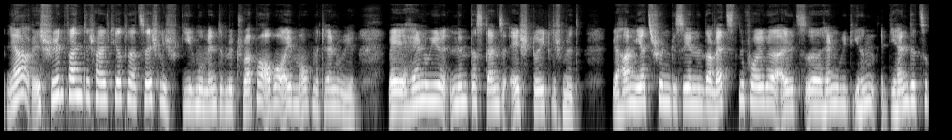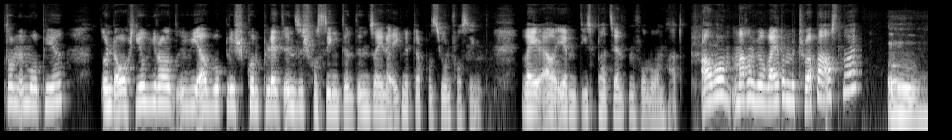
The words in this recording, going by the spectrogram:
Ja, schön fand ich halt hier tatsächlich die Momente mit Trapper, aber eben auch mit Henry. Weil Henry nimmt das Ganze echt deutlich mit. Wir haben jetzt schon gesehen in der letzten Folge, als äh, Henry die, die Hände zittern im OP. Und auch hier wieder, wie er wirklich komplett in sich versinkt und in seine eigene Depression versinkt. Weil er eben diesen Patienten verloren hat. Aber machen wir weiter mit Trapper erstmal? Äh,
